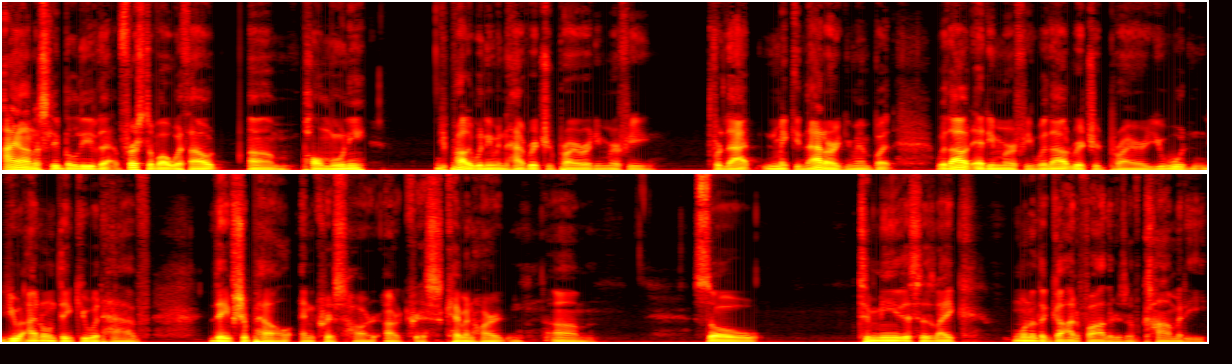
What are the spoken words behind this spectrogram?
I honestly believe that first of all, without um, Paul Mooney, you probably wouldn't even have Richard Pryor, Eddie Murphy for that making that argument. But without Eddie Murphy, without Richard Pryor, you wouldn't. You I don't think you would have Dave Chappelle and Chris Hart or Chris Kevin Hart. Um, so to me, this is like one of the godfathers of comedy.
